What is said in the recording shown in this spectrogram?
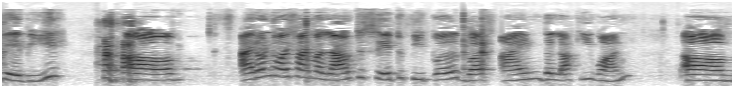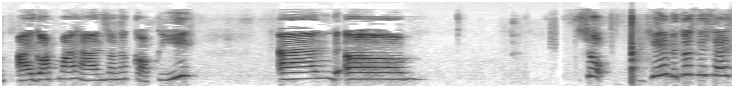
baby. um, I don't know if I'm allowed to say to people, but I'm the lucky one. Um, I got my hands on a copy. And um, so, Jay, because this says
